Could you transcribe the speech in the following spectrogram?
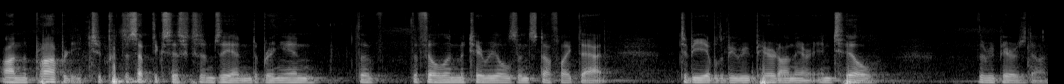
on the property to put the septic systems in, to bring in the, the fill-in materials and stuff like that, to be able to be repaired on there until the repair is done.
